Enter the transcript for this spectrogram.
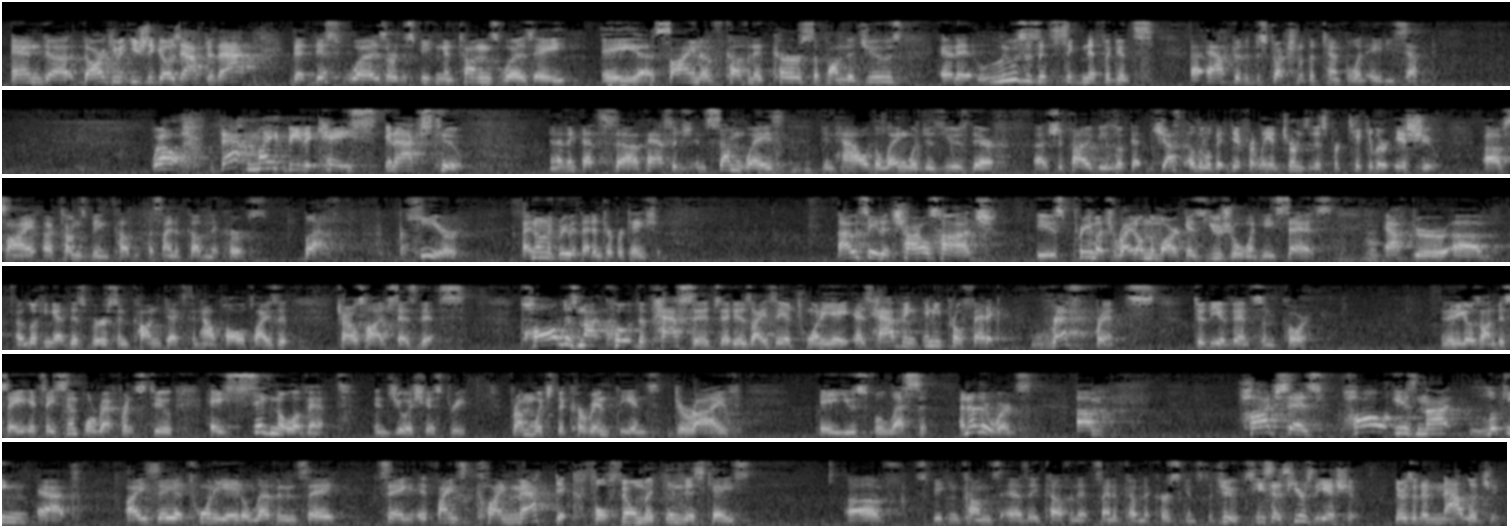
And uh, the argument usually goes after that that this was, or the speaking in tongues was a a uh, sign of covenant curse upon the Jews, and it loses its significance uh, after the destruction of the temple in AD 70. Well, that might be the case in Acts 2. And I think that's uh, a passage in some ways in how the language is used there uh, should probably be looked at just a little bit differently in terms of this particular issue of sign, uh, tongues being a sign of covenant curse. But here, I don't agree with that interpretation. I would say that Charles Hodge is pretty much right on the mark as usual when he says, after uh, looking at this verse in context and how Paul applies it, Charles Hodge says this. Paul does not quote the passage, that is Isaiah 28, as having any prophetic reference to the events in Corinth. And then he goes on to say it's a simple reference to a signal event in Jewish history from which the Corinthians derive a useful lesson. In other words, um, Hodge says Paul is not looking at Isaiah 28:11 and say, saying it finds climactic fulfillment in this case of speaking tongues as a covenant sign of covenant curse against the Jews. He says here's the issue. There's an analogy.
